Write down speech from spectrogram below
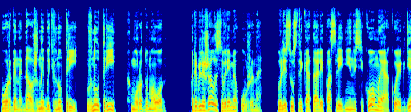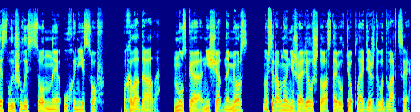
«Органы должны быть внутри, внутри!» — хмуро думал он. Приближалось время ужина. В лесу стрекотали последние насекомые, а кое-где слышалось сонное уханье сов. Похолодало. Нуска нещадно мерз, но все равно не жалел, что оставил теплые одежды во дворце.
